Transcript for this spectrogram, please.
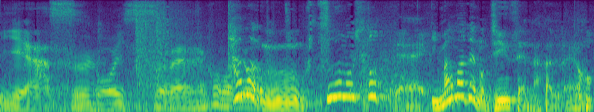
いやーすごいっすね。この多分普通の人って今までの人生の中でだよ。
